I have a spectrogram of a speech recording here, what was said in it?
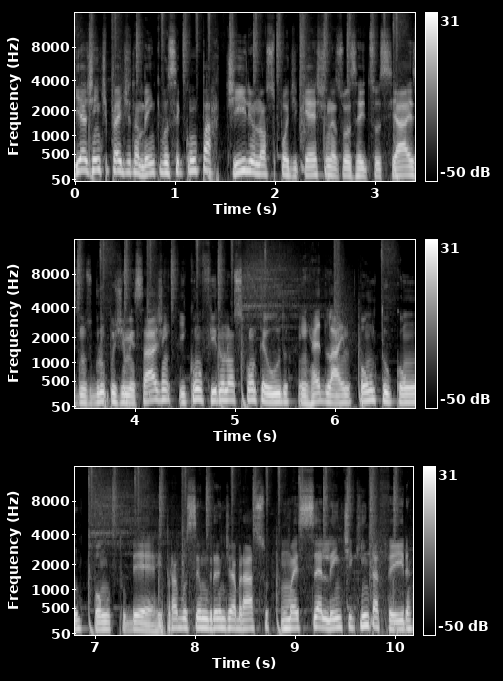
E a gente pede também que você compartilhe o nosso podcast nas suas redes sociais, nos grupos de mensagem e confira o nosso conteúdo em headline.com.br. Para você um grande abraço, uma excelente quinta-feira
